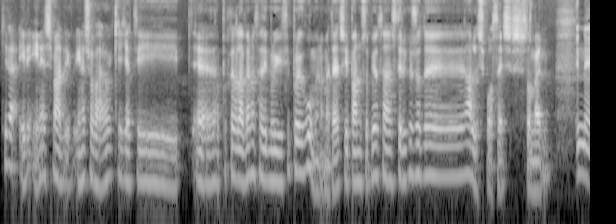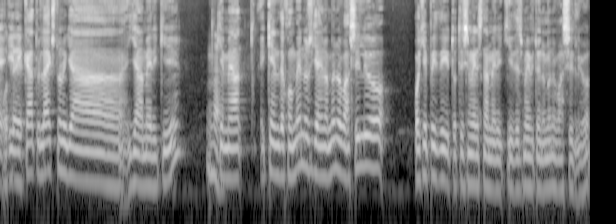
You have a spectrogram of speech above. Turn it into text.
Κοίτα, είναι, είναι, σημαντικό, είναι σοβαρό και γιατί ε, από ό,τι καταλαβαίνω θα δημιουργηθεί προηγούμενο μετά, έτσι, πάνω στο οποίο θα στηρίζονται άλλες υποθέσεις στο μέλλον. Ναι, Οπότε... ειδικά τουλάχιστον για, για Αμερική ναι. και, με, και ενδεχομένως για Ηνωμένο Βασίλειο, όχι επειδή το τι σημαίνει στην Αμερική δεσμεύει το Ηνωμένο Βασίλειο,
